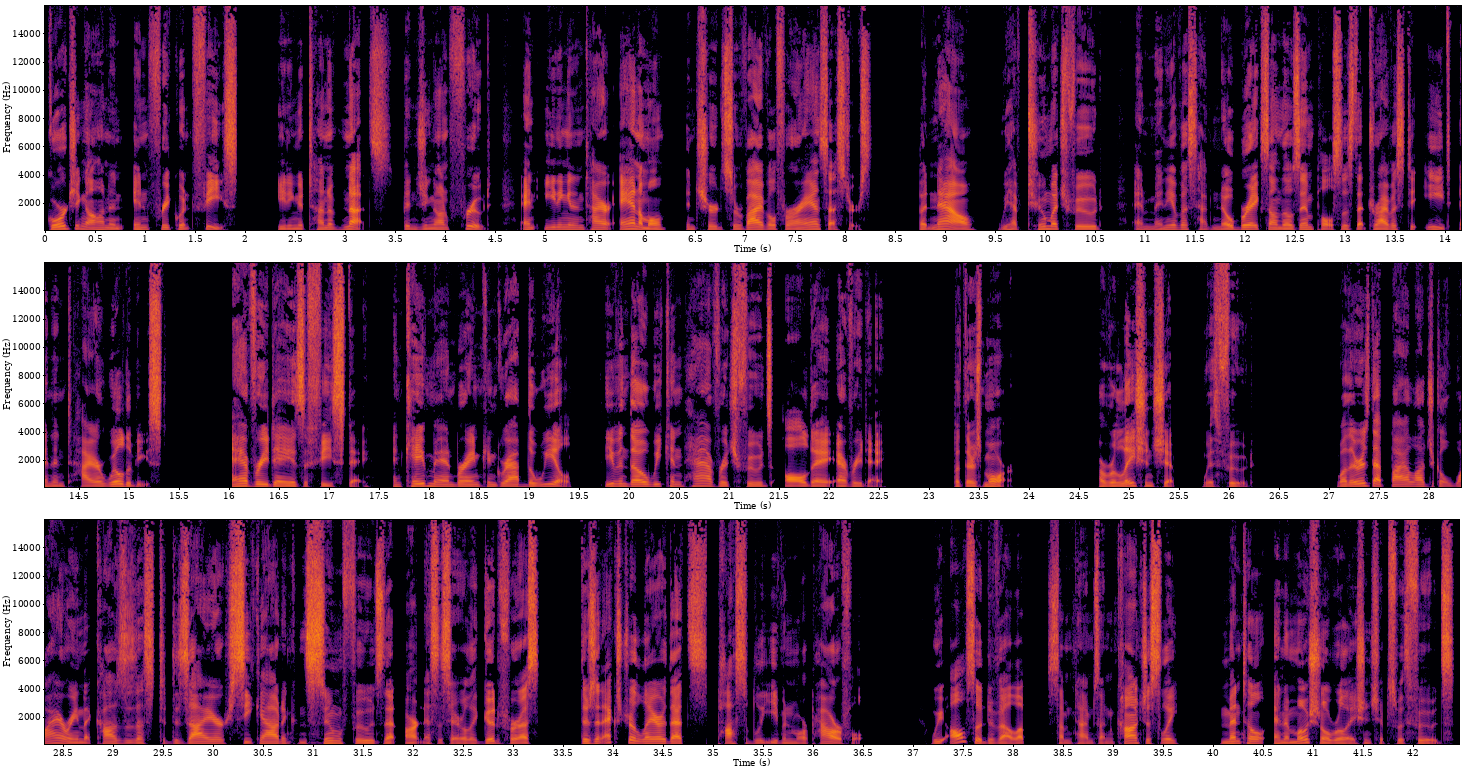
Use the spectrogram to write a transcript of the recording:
Gorging on an infrequent feast, eating a ton of nuts, binging on fruit, and eating an entire animal ensured survival for our ancestors. But now we have too much food, and many of us have no brakes on those impulses that drive us to eat an entire wildebeest. Every day is a feast day, and caveman brain can grab the wheel, even though we can have rich foods all day, every day. But there's more a relationship with food. While there is that biological wiring that causes us to desire, seek out, and consume foods that aren't necessarily good for us, there's an extra layer that's possibly even more powerful. We also develop, sometimes unconsciously, mental and emotional relationships with foods.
